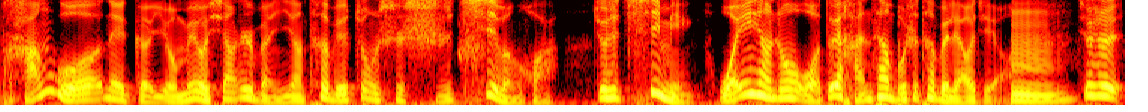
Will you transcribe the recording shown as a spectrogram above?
韩国那个有没有像日本一样特别重视食器文化，就是器皿？我印象中，我对韩餐不是特别了解啊，嗯就是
